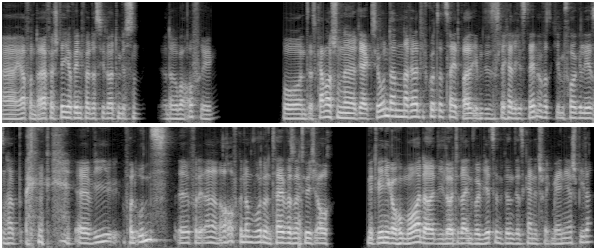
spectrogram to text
Äh, ja, von daher verstehe ich auf jeden Fall, dass die Leute ein bisschen darüber aufregen. Und es kam auch schon eine Reaktion dann nach relativ kurzer Zeit, weil eben dieses lächerliche Statement, was ich eben vorgelesen habe, äh, wie von uns, äh, von den anderen auch aufgenommen wurde und teilweise natürlich auch mit weniger Humor, da die Leute da involviert sind. Wir sind jetzt keine Trackmania-Spieler.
